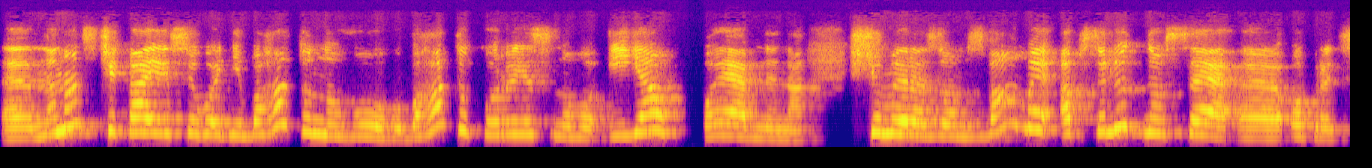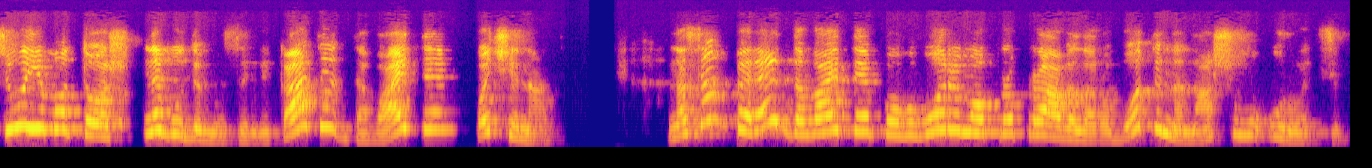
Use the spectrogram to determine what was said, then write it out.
Е, На нас чекає сьогодні багато нового, багато корисного, і я впевнена, що ми разом з вами абсолютно все е, опрацюємо. Тож не будемо залікати, давайте починати. Насамперед, давайте поговоримо про правила роботи на нашому уроці.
